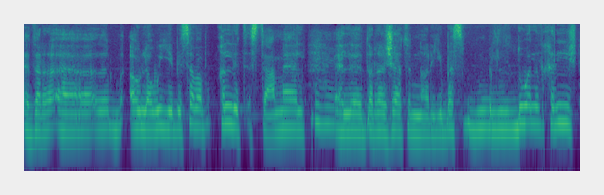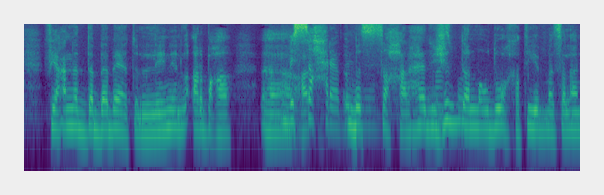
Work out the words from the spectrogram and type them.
در... آه، أولوية بسبب قلة استعمال الدراجات النارية. بس بدول الخليج في عندنا الدبابات اللي هن الأربعة آه، بالصحراء بالصحراء. هذه جدا موضوع خطير مثلا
